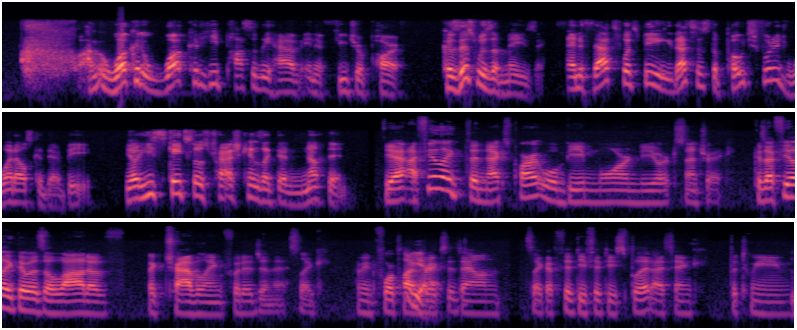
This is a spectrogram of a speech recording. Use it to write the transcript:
I mean, what could what could he possibly have in a future part? Because this was amazing. And if that's what's being, that's just the poached footage. What else could there be? You know, he skates those trash cans like they're nothing. Yeah, I feel like the next part will be more New York centric because I feel like there was a lot of like traveling footage in this. Like, I mean, Four Ply yeah. breaks it down. It's like a 50-50 split, I think, between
